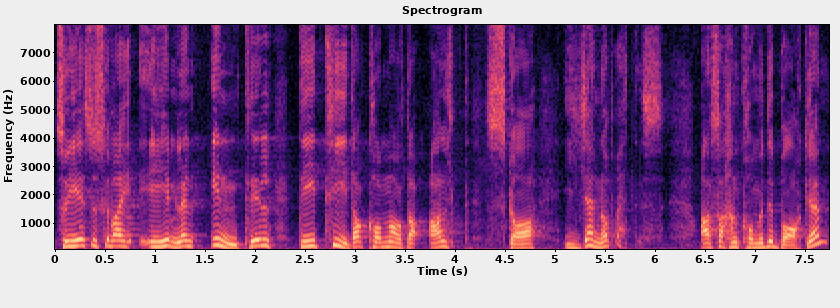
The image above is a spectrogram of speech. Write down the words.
Så Jesus skal være i himmelen inntil de tider kommer da alt skal gjenopprettes. Altså, han kommer tilbake igjen.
